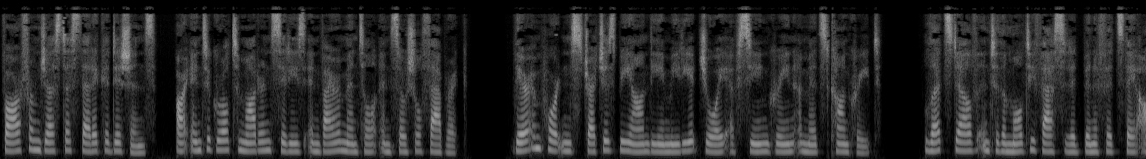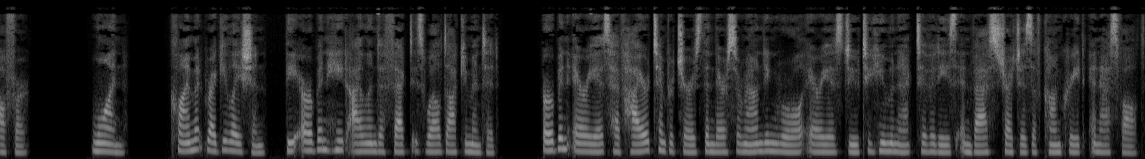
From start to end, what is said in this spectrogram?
far from just aesthetic additions, are integral to modern cities' environmental and social fabric. Their importance stretches beyond the immediate joy of seeing green amidst concrete. Let's delve into the multifaceted benefits they offer. 1. Climate regulation The urban heat island effect is well documented. Urban areas have higher temperatures than their surrounding rural areas due to human activities and vast stretches of concrete and asphalt.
